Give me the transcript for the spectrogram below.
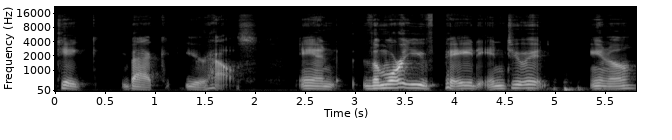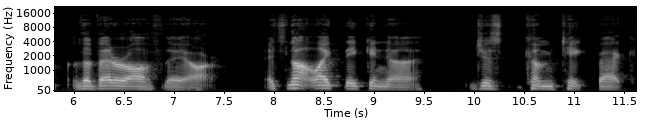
take back your house. And the more you've paid into it, you know, the better off they are. It's not like they can uh, just come take back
